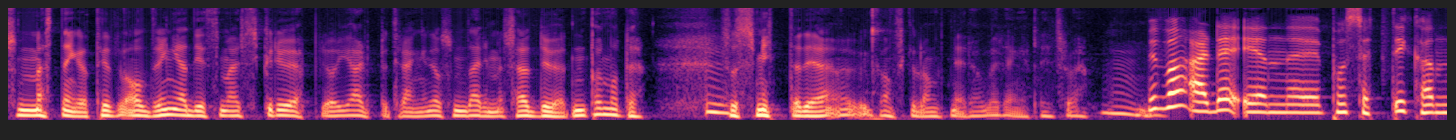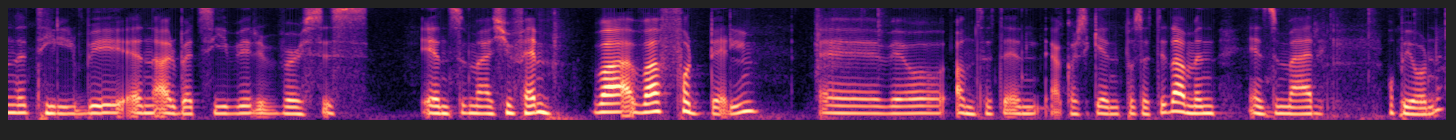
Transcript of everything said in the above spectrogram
som mest negativt ved aldring, er de som er skrøpelige og hjelpetrengende, og som nærmer seg døden, på en måte. Mm. Så smitter det ganske langt nedover, egentlig, tror jeg. Mm. Men hva er det en eh, på 70 kan tilby en arbeidsgiver versus en som er 25? Hva, hva er fordelen eh, ved å ansette en, ja, kanskje ikke en på 70, da, men en som er 25? oppi årene?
